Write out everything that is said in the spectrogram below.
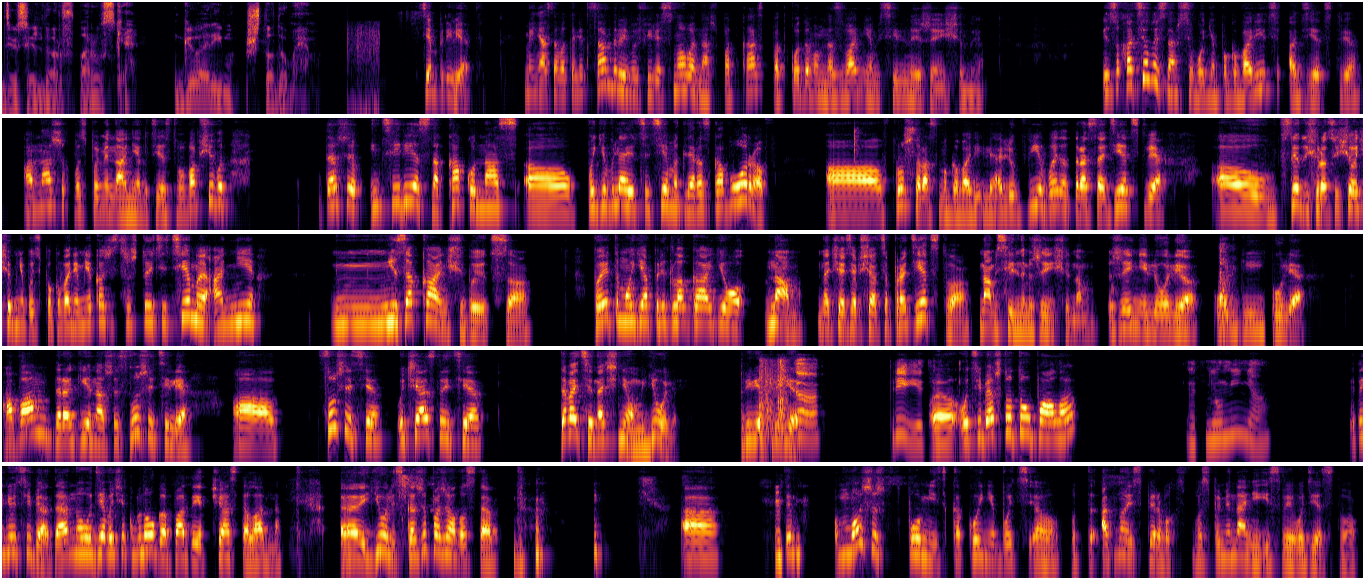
Дюссельдорф по-русски. Говорим, что думаем. Всем привет! Меня зовут Александра, и в эфире снова наш подкаст под кодовым названием «Сильные женщины». И захотелось нам сегодня поговорить о детстве, о наших воспоминаниях детства. Вообще вот даже интересно, как у нас э, появляются темы для разговоров. А, в прошлый раз мы говорили о любви, в этот раз о детстве. А, в следующий раз еще о чем-нибудь поговорим. Мне кажется, что эти темы, они не заканчиваются. Поэтому я предлагаю нам начать общаться про детство, нам, сильным женщинам, Жене, Лёле, Ольге и Юле. А вам, дорогие наши слушатели, а, слушайте, участвуйте. Давайте начнем. Юля, привет, привет. Да, привет. Э, у тебя что-то упало? Это не у меня. Это не у тебя, да? Но у девочек много, падает часто, ладно. Э, Юля, скажи, пожалуйста, а, ты можешь вспомнить какой-нибудь, э, одно из первых воспоминаний из своего детства?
